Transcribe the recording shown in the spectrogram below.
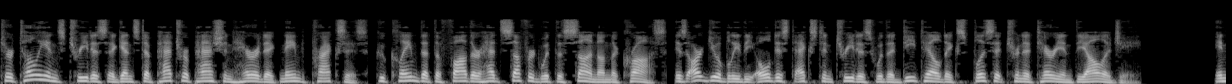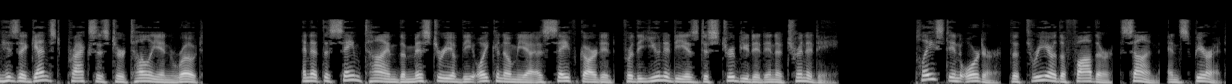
Tertullian's treatise against a Patripassian heretic named Praxeas, who claimed that the Father had suffered with the Son on the cross, is arguably the oldest extant treatise with a detailed explicit Trinitarian theology. In his Against Praxeas Tertullian wrote, And at the same time the mystery of the oikonomia is safeguarded, for the unity is distributed in a trinity. Placed in order, the three are the Father, Son, and Spirit.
